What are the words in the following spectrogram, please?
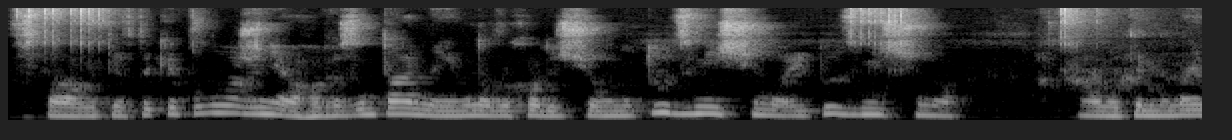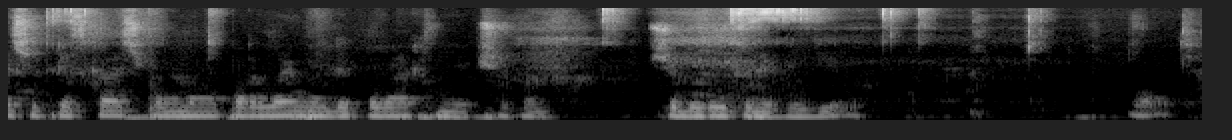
вставити в таке положення горизонтальне, і воно виходить, що воно тут зміщено і тут зміщено. Але тим не менше тріскачка вона паралельно йде поверхні, якщо там, щоб руки не гуділи. От.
